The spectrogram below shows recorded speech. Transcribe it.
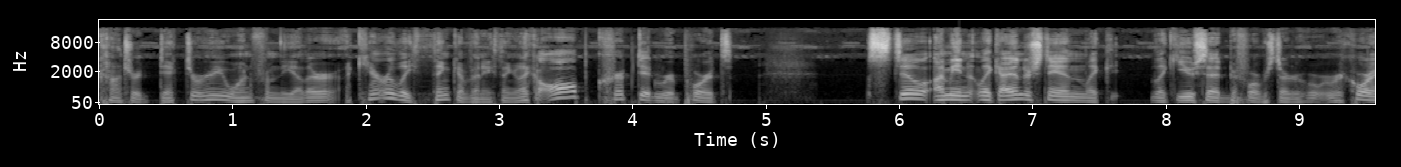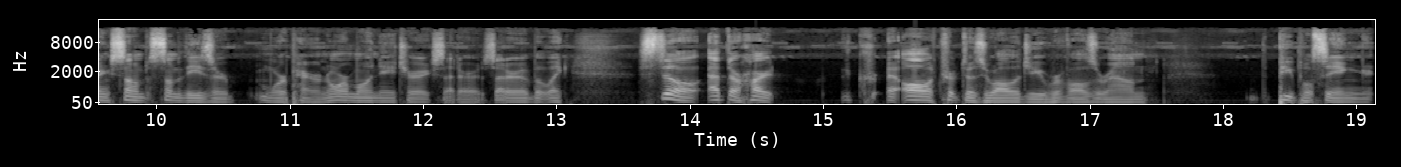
contradictory one from the other, I can't really think of anything. Like all cryptid reports, still, I mean, like I understand, like like you said before we started recording, some some of these are more paranormal in nature, et cetera, et cetera. But like, still, at their heart, all of cryptozoology revolves around people seeing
